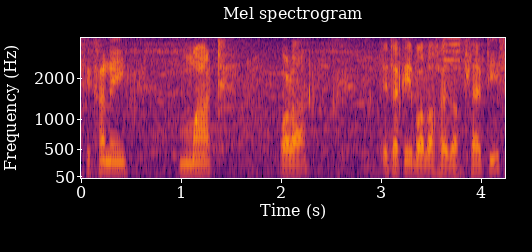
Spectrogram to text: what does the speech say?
সেখানেই মাঠ করা, এটাকেই বলা হয় দ্য ফ্ল্যাটিস।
